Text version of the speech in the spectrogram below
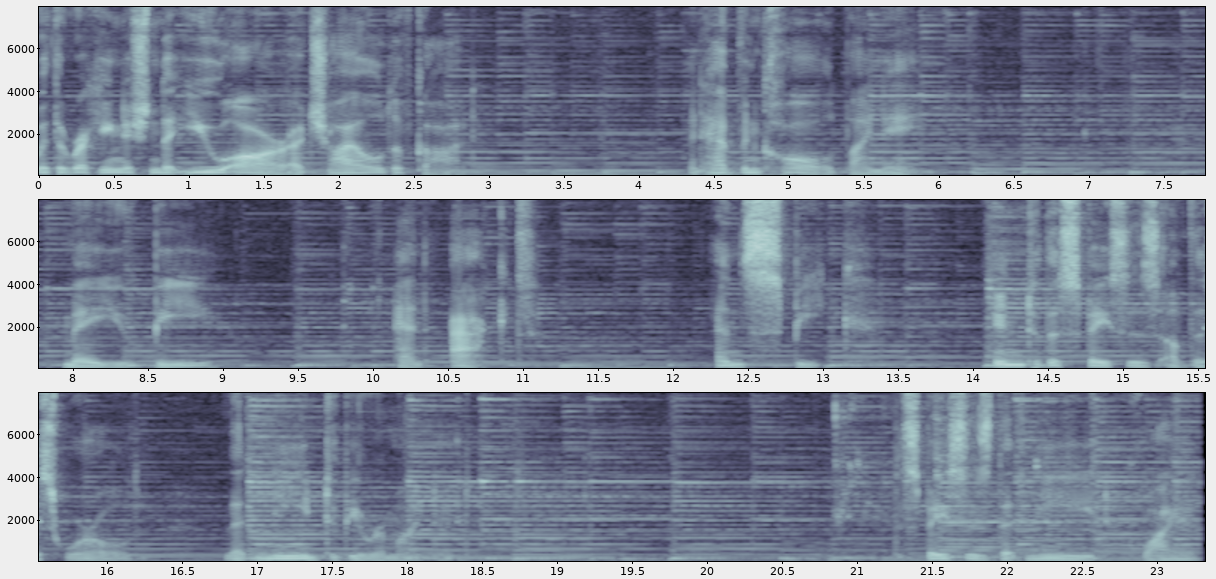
with the recognition that you are a child of God and have been called by name, may you be and act and speak into the spaces of this world that need to be reminded. The spaces that need quiet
